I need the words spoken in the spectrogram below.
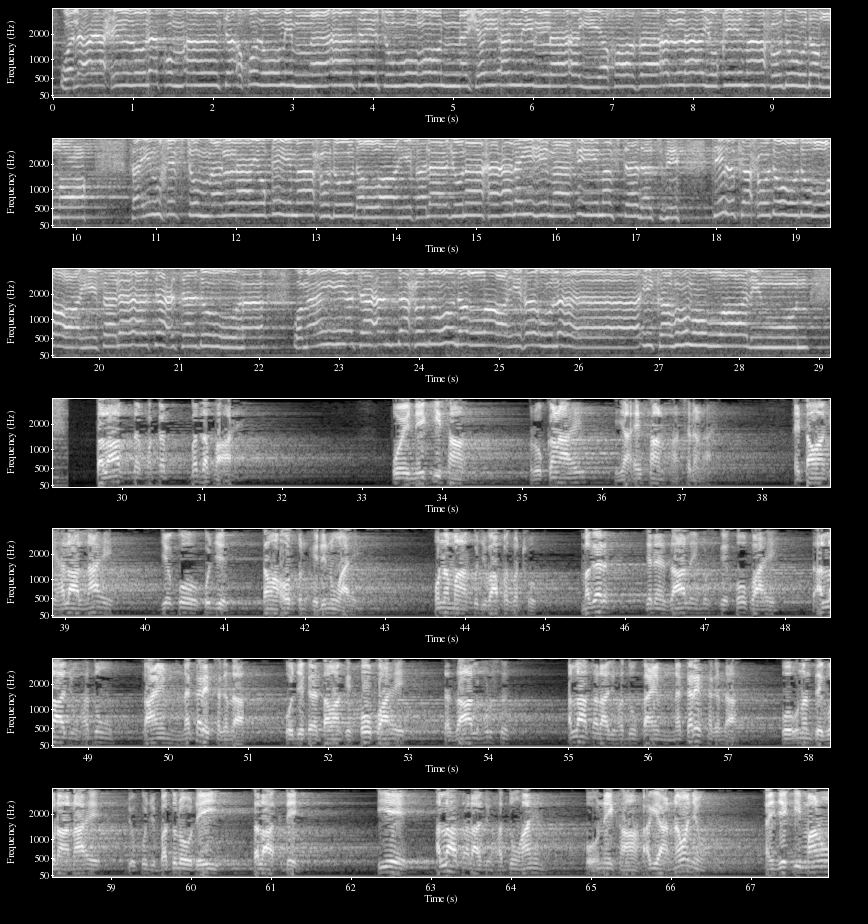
ولا يحل لكم أن تأخذوا مما آتيتموهن شيئا إلا أن يخافا ألا يقيما حدود الله. فإن خفتم ألا يقيما حدود الله فلا جناح عليهما فيما افتدت به. تلك حدود الله فلا تعتدوها ومن يتعد حدود الله فأولئك هم الظالمون तलाक त फ़क़ति ॿ दफ़ा आहे पोइ नेकी सां रोकणु आहे या अहसान सां छॾणु आहे ऐं तव्हांखे हलाल न आहे जेको कुझु तव्हां औरतुनि खे ॾिनो आहे उन मां कुझु वापसि वठो मगर جڏهن زال ۽ مڙس کي خوف آهي ته الله جون حدون قائم نه ڪري سگهندا. پوءِ جيڪڏهن توهان کي خوف آهي ته زال مڙس الله تعالى جون حدون قائم نه ڪري سگهندا. پوءِ انهن تي گناهه نه آهي جو ڪجهه بدلو ڏيئي طلاق ڏي. اهي الله تعالى جون حدون آهن. پوءِ ان کان اڳيان نه وڃو. ۽ جيڪي ماڻهو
